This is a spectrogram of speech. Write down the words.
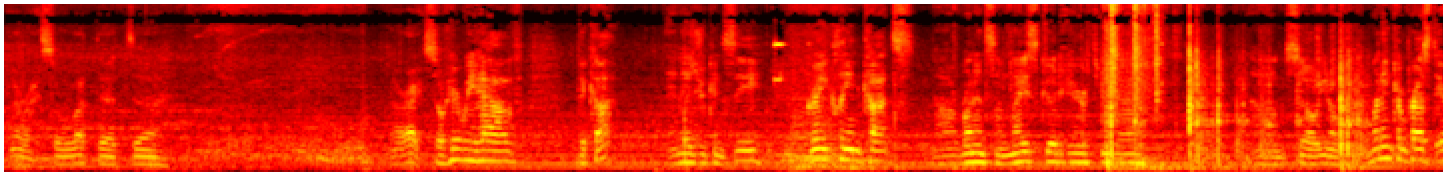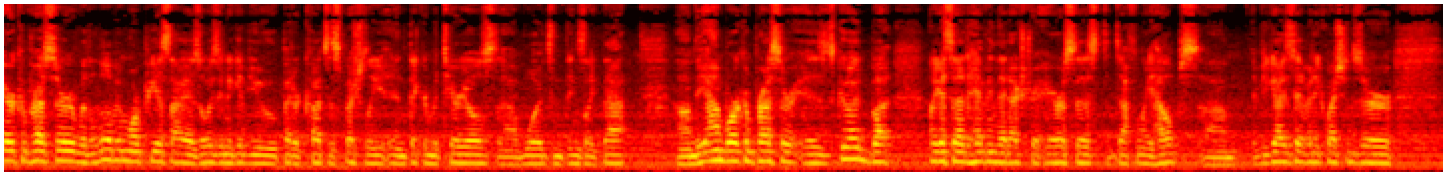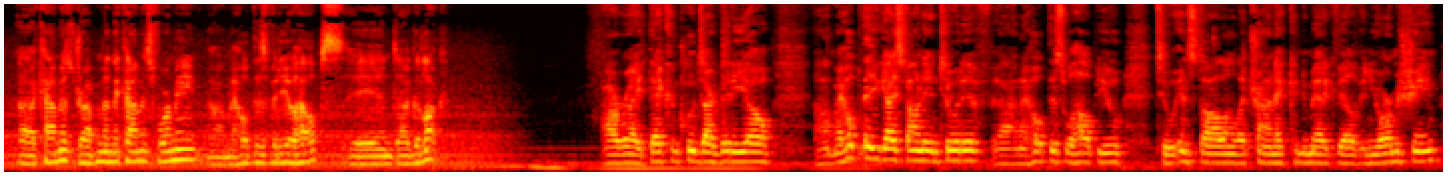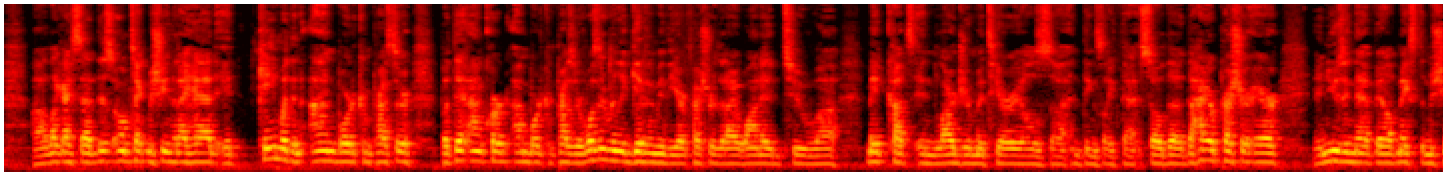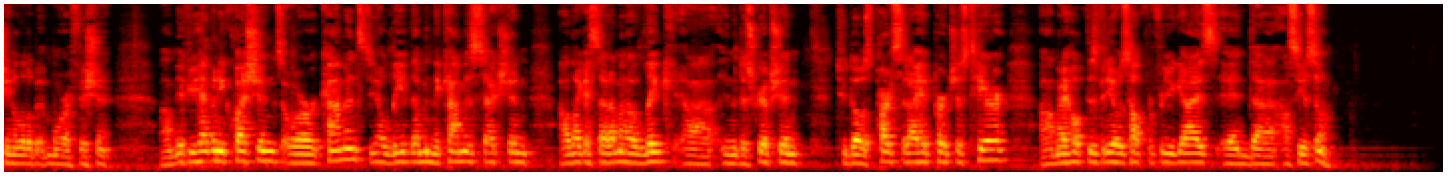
All so we'll let that, uh... all right, so here we have the cut. And as you can see, great clean cuts, uh, running some nice good air through that. Um, so, you know, running compressed air compressor with a little bit more PSI is always gonna give you better cuts, especially in thicker materials, uh, woods and things like that. Um, the onboard compressor is good, but like I said, having that extra air assist definitely helps. Um, if you guys have any questions or uh, comments, drop them in the comments for me. Um, I hope this video helps and uh, good luck. All right, that concludes our video. Um, I hope that you guys found it intuitive, uh, and I hope this will help you to install an electronic pneumatic valve in your machine. Uh, like I said, this OMTech machine that I had, it came with an onboard compressor, but that onboard, compressor wasn't really giving me the air pressure that I wanted to uh, make cuts in larger materials uh, and things like that. So the, the higher pressure air and using that valve makes the machine a little bit more efficient. Um, if you have any questions or comments, you know, leave them in the comments section. Uh, like I said, I'm going to link uh, in the description to those parts that I had purchased here. Um, I hope this video was helpful for you guys, and uh, I'll see you soon.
